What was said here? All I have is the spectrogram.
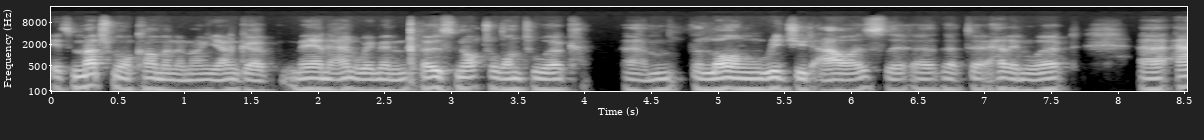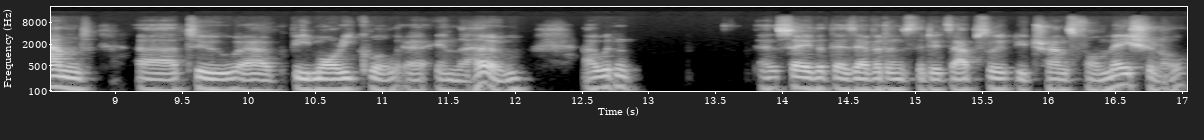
it's much more common among younger men and women both not to want to work um, the long, rigid hours that, uh, that uh, Helen worked, uh, and to uh, be more equal uh, in the home. I wouldn't say that there's evidence that it's absolutely transformational,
